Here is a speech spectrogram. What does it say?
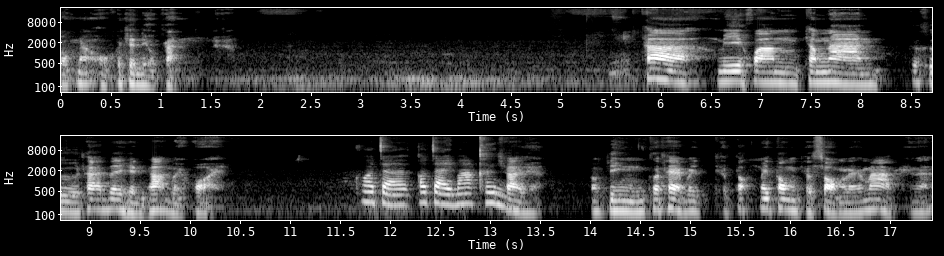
ตกหน้าอกก็เช่นเดียวกันนะครับ ถ้ามีความชำนาญก็คือถ้าได้เห็นพระบ่อยก็จะเข้าใจมากขึ้นๆใช่อะความจริงก็แทบไม่จะต้องไม่ต้องจะส่องอะไรมากเลยนะ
